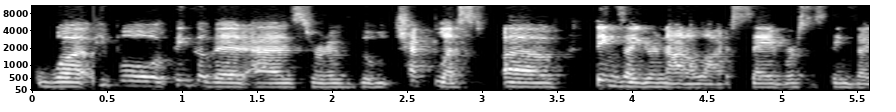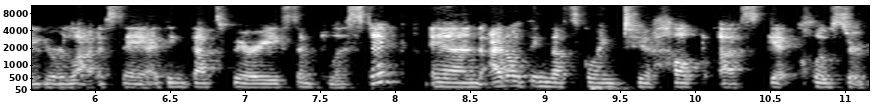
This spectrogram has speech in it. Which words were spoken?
what people think of it as sort of the checklist of things that you're not allowed to say versus things that you're allowed to say. I think that's very simplistic and i don't think that's going to help us get closer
